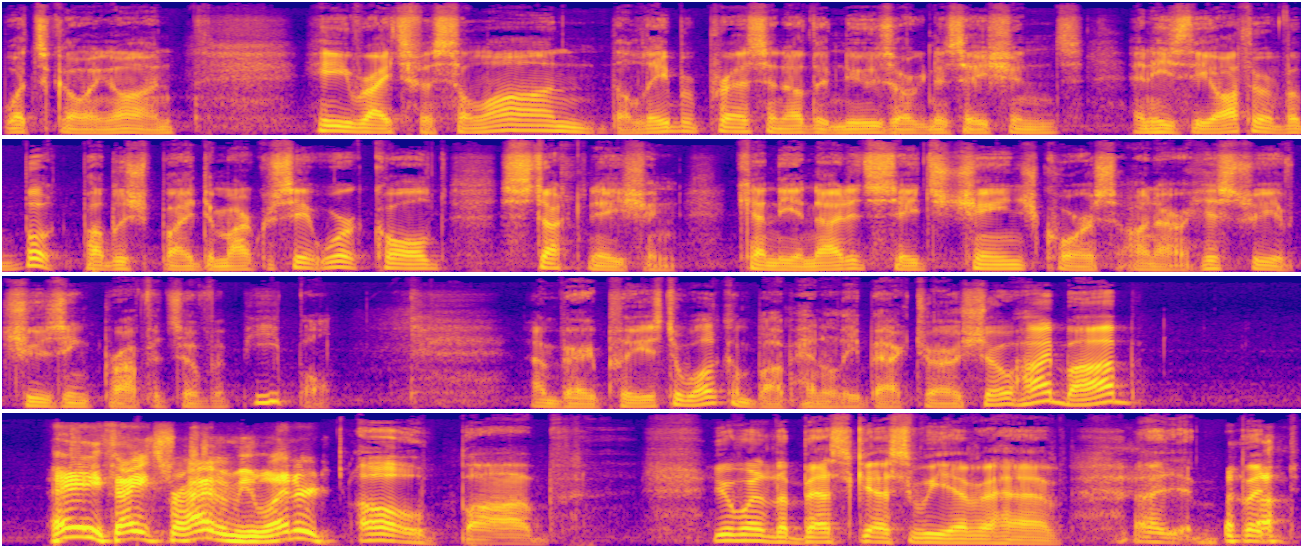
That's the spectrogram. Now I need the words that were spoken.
What's Going On. He writes for Salon, the Labor Press, and other news organizations, and he's the author of a book published by Democracy at Work called Stuck Nation Can the United States Change Course on Our History of Choosing Profits Over People? I'm very pleased to welcome Bob Hennelly back to our show. Hi, Bob. Hey, thanks for having me, Leonard. Oh, Bob. You're one of the best guests we ever have. Uh, but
